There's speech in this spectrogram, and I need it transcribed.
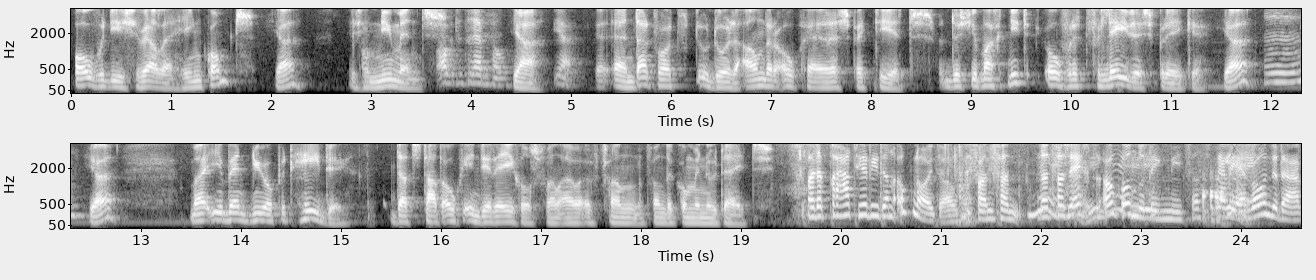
over die zwellen heen komt, ja, is een nieuw mens. Over de drempel. Ja. Ja. En dat wordt door de ander ook gerespecteerd. Dus je mag niet over het verleden spreken, ja? Ja? Maar je bent nu op het heden. Dat staat ook in de regels van, eh, van, van de communiteit. Maar daar praten jullie dan ook nooit over? Van, van, dat was echt ook onderling niet. Want stel jij woonde daar,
